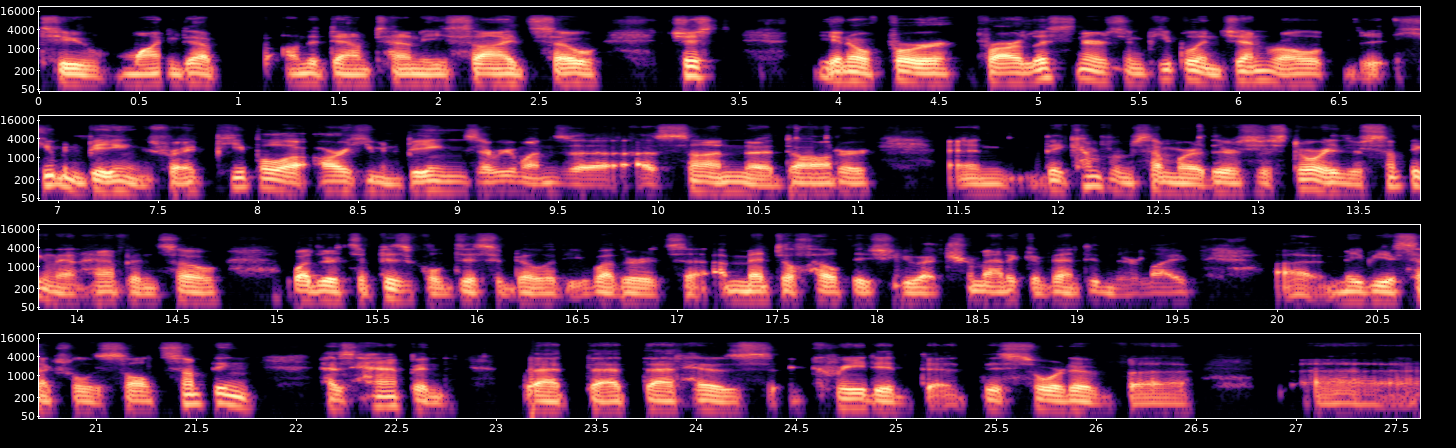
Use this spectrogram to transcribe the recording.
to wind up on the downtown east side. So just you know for for our listeners and people in general human beings right? People are, are human beings. Everyone's a, a, son a daughter and they come from somewhere. There's a story. There's something that happened so whether it's a physical disability whether it's a, a mental health issue a traumatic event in their life uh, maybe a sexual assault something has happened that that that has created uh, this sort of uh, uh,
